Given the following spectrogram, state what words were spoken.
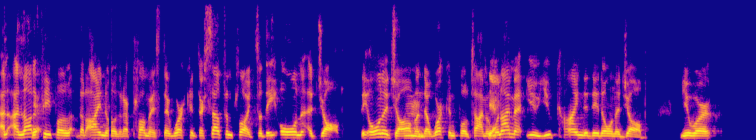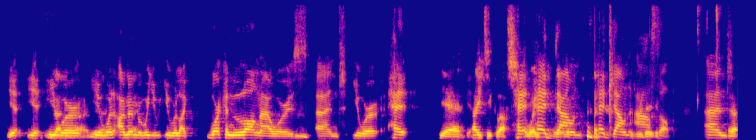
a, a lot yeah. of people that I know that are plumbers, they're working, they're self-employed, so they own a job. They own a job mm. and they're working full time. And yeah. when I met you, you kind of did own a job. You were, yeah, yeah, you were, right. you were. I remember when you you were like working long hours mm. and you were head yeah, 80 plus head, week, head down head down ass up and yeah.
